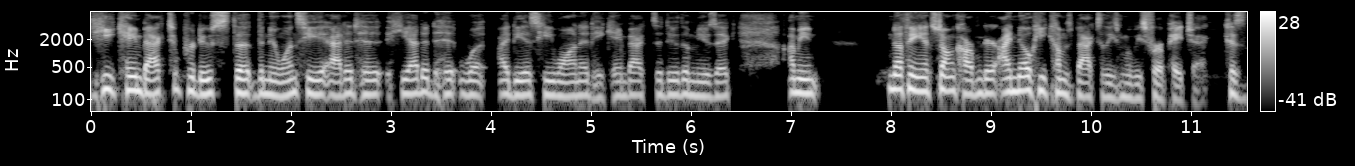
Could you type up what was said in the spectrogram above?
he came back to produce the the new ones. He added his, he added hit what ideas he wanted. He came back to do the music. I mean, nothing against John Carpenter. I know he comes back to these movies for a paycheck because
